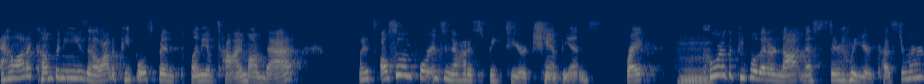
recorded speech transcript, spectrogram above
And a lot of companies and a lot of people spend plenty of time on that. But it's also important to know how to speak to your champions, right? Mm. Who are the people that are not necessarily your customer,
